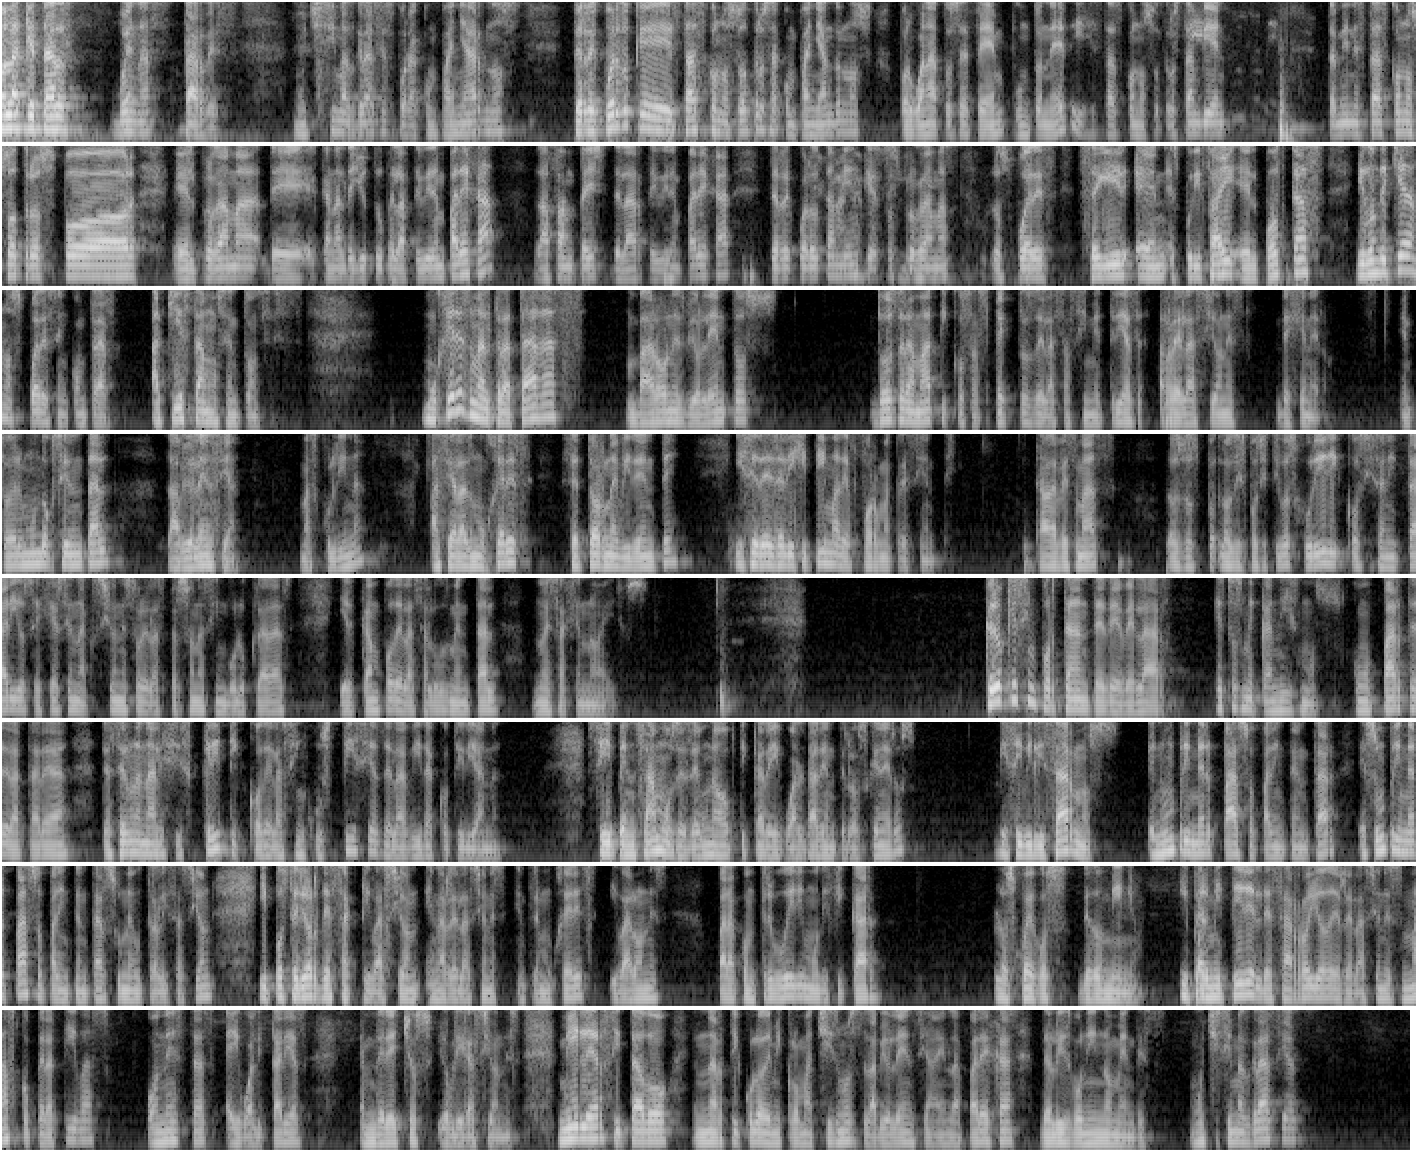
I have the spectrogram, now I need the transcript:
Hola, ¿qué tal? Buenas tardes. Muchísimas gracias por acompañarnos. Te recuerdo que estás con nosotros acompañándonos por guanatosfm.net y estás con nosotros también. También estás con nosotros por el programa del canal de YouTube El Arte Vivir en Pareja, la fanpage del Arte Vivir en Pareja. Te recuerdo también que estos programas los puedes seguir en Spotify, el podcast y donde quiera nos puedes encontrar. Aquí estamos entonces. Mujeres maltratadas, varones violentos, dos dramáticos aspectos de las asimetrías relaciones de género. En todo el mundo occidental, la violencia masculina hacia las mujeres se torna evidente y se deslegitima de forma creciente. Cada vez más, los, dispositivos jurídicos y sanitarios ejercen acciones sobre las personas involucradas y el campo de la salud mental no es ajeno a ellos. Creo que es importante develar estos mecanismos como parte de la tarea de hacer un análisis crítico de las injusticias de la vida cotidiana. Si pensamos desde una óptica de igualdad entre los géneros, visibilizarnos en un primer paso para intentar, es un primer paso para intentar su neutralización y posterior desactivación en las relaciones entre mujeres y varones para contribuir y modificar los juegos de dominio y permitir el desarrollo de relaciones más cooperativas, honestas e igualitarias en derechos y obligaciones. Miller, citado en un artículo de Micromachismos, la violencia en la pareja, de Luis Bonino Méndez. Muchísimas gracias.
